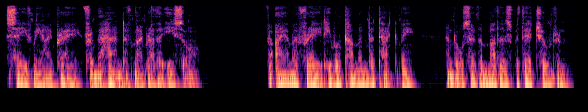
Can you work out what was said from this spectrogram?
Save me, I pray, from the hand of my brother Esau, for I am afraid he will come and attack me, and also the mothers with their children.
